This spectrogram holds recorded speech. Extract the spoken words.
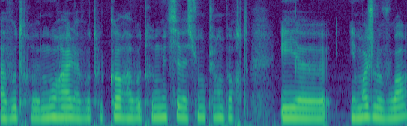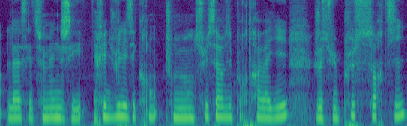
à votre morale, à votre corps, à votre motivation, peu importe. Et, euh, et moi, je le vois. Là, cette semaine, j'ai réduit les écrans. Je m'en suis servi pour travailler. Je suis plus sortie.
